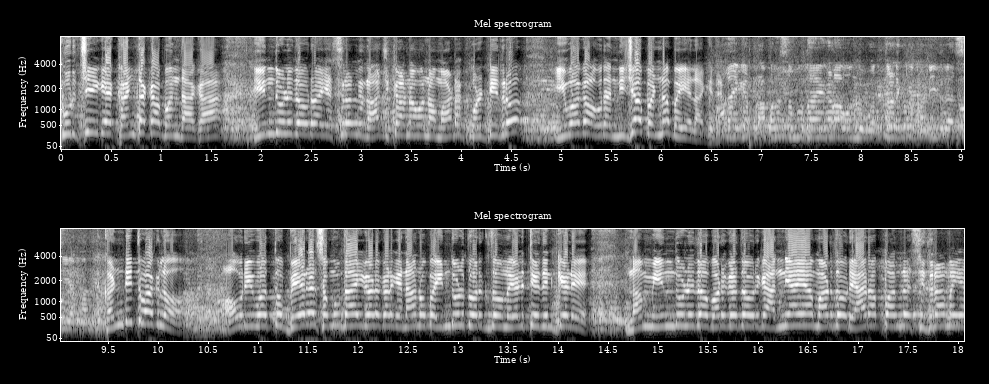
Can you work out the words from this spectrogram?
ಕುರ್ಚಿಗೆ ಕಂಟಕ ಬಂದಾಗ ಹಿಂದುಳಿದವರ ಹೆಸರಲ್ಲಿ ರಾಜಕಾರಣವನ್ನ ಮಾಡಕ್ ಹೊರಟಿದ್ರು. ಇವಾಗ ಅವರ ನಿಜ ಬಣ್ಣ ಬಯಲಾಗಿದೆ. ಖಂಡಿತವಾಗ್ಲು. ಅವ್ರು ಇವತ್ತು ಬೇರೆ ಸಮುದಾಯಗಳಿಗೆ ನಾನೊಬ್ಬ ಹಿಂದುಳಿದ ವರ್ಗದವನು ಹೇಳ್ತಾ ಇದ್ದೀನಿ ಕೇಳಿ. ನಮ್ಮ ಹಿಂದುಳಿದ ವರ್ಗದವರಿಗೆ ಅನ್ಯಾಯ ಮಾಡಿದವ್ರು ಯಾರಪ್ಪ ಅಂದ್ರೆ ಸಿದ್ದರಾಮಯ್ಯ.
